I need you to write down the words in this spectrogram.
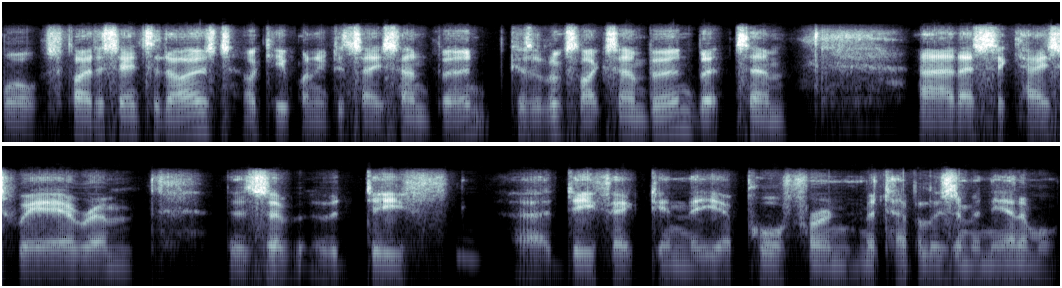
well, photosensitized. I keep wanting to say sunburn because it looks like sunburn, but um, uh, that's the case where um, there's a, def, uh, defect in the porphyrin metabolism in the animal.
